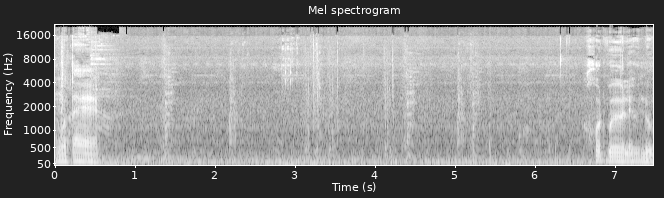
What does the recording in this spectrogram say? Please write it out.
หัวแตก โคตรเบอร์เลยคุณดู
